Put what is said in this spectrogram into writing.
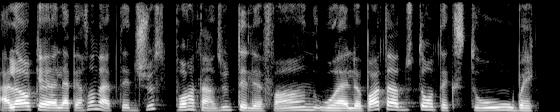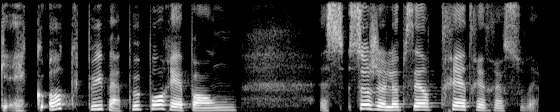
Alors que la personne n'a peut-être juste pas entendu le téléphone ou elle n'a pas entendu ton texto ou bien qu'elle est occupée et elle ne peut pas répondre. Ça, je l'observe très, très, très souvent.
